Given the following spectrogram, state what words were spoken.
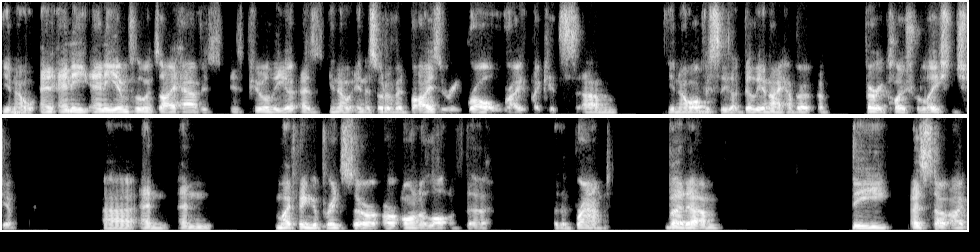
you know, and any any influence I have is is purely as you know in a sort of advisory role, right? Like it's, um, you know, obviously like Billy and I have a, a very close relationship, uh, and and my fingerprints are, are on a lot of the of the brand, but um, the as so I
